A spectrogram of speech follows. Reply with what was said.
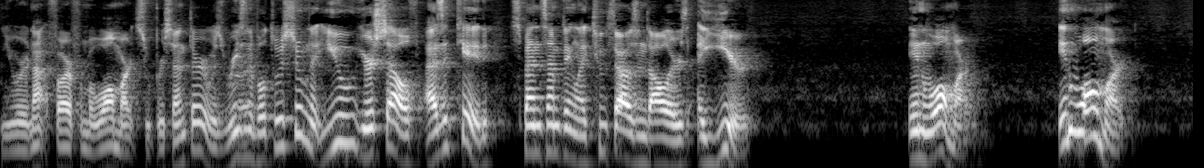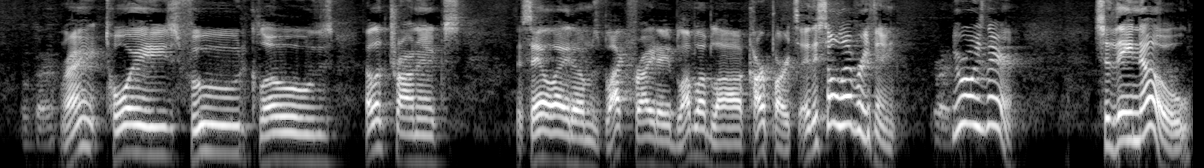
you were not far from a Walmart supercenter. It was reasonable to assume that you yourself, as a kid, spend something like two thousand dollars a year in Walmart. In Walmart Okay. right? Toys, food, clothes, electronics, the sale items, Black Friday, blah blah blah, car parts. Eh, they sold everything. Right. You're always there. So they know,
